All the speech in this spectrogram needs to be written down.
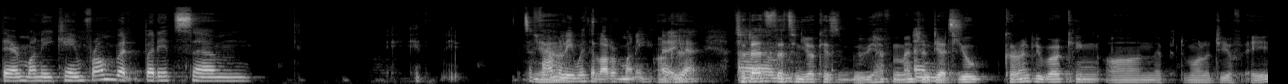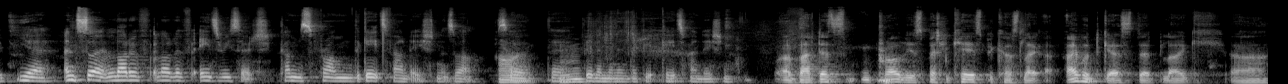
their money came from, but but it's um, it, it, it's a yeah. family with a lot of money. Uh, okay. Uh, yeah. So that's that's um, in your case. We haven't mentioned yet. You currently working on epidemiology of AIDS. Yeah, and so a lot of a lot of AIDS research comes from the Gates Foundation as well. All so right. the mm-hmm. Bill and Melinda Gates Foundation. Uh, but that's probably a special case because, like, I would guess that like uh,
